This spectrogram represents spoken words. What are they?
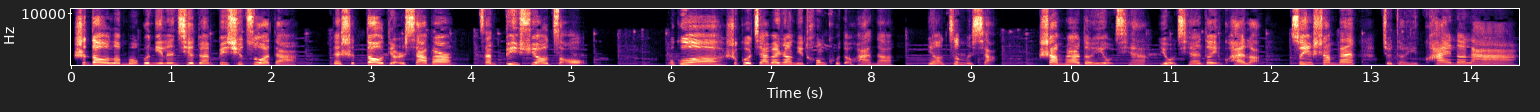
是到了某个年龄阶段必须做的，但是到点儿下班咱必须要走。不过如果加班让你痛苦的话呢，你要这么想，上班等于有钱，有钱等于快乐，所以上班就等于快乐啦。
